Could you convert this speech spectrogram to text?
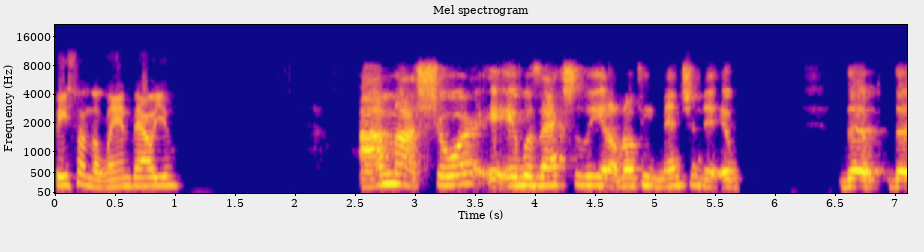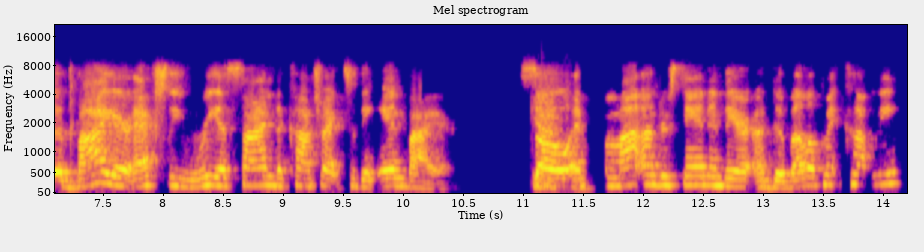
based on the land value? I'm not sure. It, it was actually I don't know if he mentioned it. it. The the buyer actually reassigned the contract to the end buyer. So, and from my understanding, they're a development company,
